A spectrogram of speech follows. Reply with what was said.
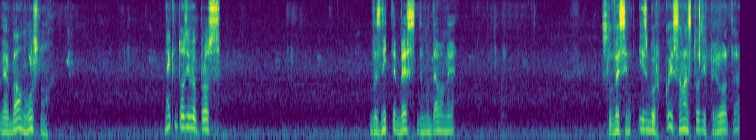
вербално, устно. Нека този въпрос възникне без да му даваме словесен избор. Кой съм аз този в природата?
